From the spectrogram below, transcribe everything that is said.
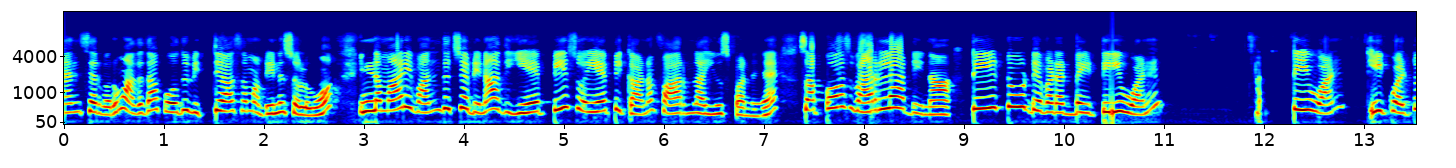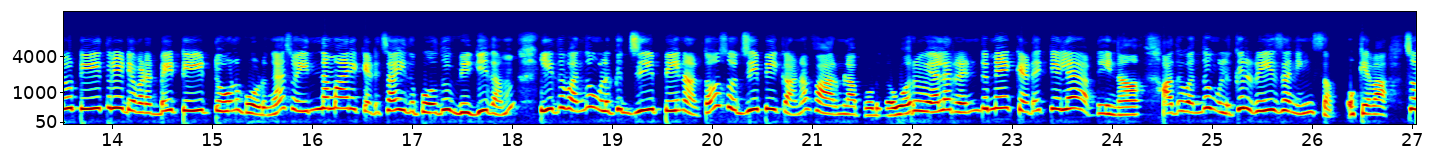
ஆன்சர் வரும். அதுதான் பொது வித்தியாசம் அப்படின்னு சொல்லுவோம். இந்த மாதிரி வந்துச்சு அப்படின்னா அது ஏபி ஸோ ஏபிக்கான ஃபார்முலா யூஸ் பண்ணுங்க. சப்போஸ் வரல அப்படின்னா T two divided by T one T one equal to T three divided by T டூன்னு போடுங்க. ஸோ இந்த மாதிரி கிடைச்சா இது பொது விகிதம். இது வந்து உங்களுக்கு ஜிபின்னு அர்த்தம். ஸோ ஜிபிக்கான ஃபார்முலா போடுங்க. ஒருவேளை ரெண்டுமே கிடைக்கல அப்படின்னா அது வந்து உங்களுக்கு ரீசனிங் சம் ஓகேவா ஸோ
